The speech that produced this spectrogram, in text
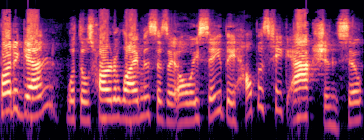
But again, with those heart alignments, as I always say, they help us take action. So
